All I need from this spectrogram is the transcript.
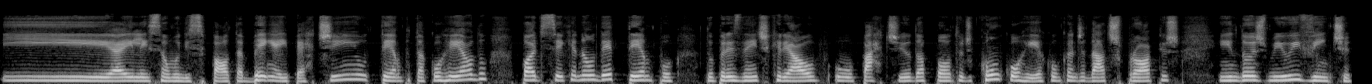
E a eleição municipal está bem aí pertinho, o tempo está correndo. Pode ser que não dê tempo do presidente criar o, o partido a ponto de concorrer com candidatos próprios em 2020.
